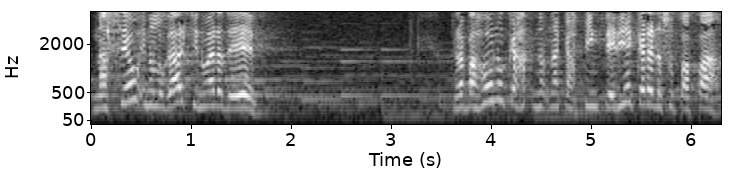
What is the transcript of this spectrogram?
Nació en un lugar que no era de él. Trabalhou na carpinteria que era de seu papá.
